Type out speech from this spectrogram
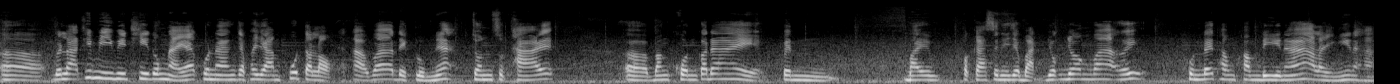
เอ่อเวลาที่มีวีทีตรงไหนคุณนางจะพยายามพูดตลอดะคะว่าเด็กกลุ่มนี้จนสุดท้ายบางคนก็ได้เป็นใบประกาศนียบัตรยกย่องว่าเฮ้ย คุณได้ทำความดีนะอะไรอย่างนี้นะคะ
